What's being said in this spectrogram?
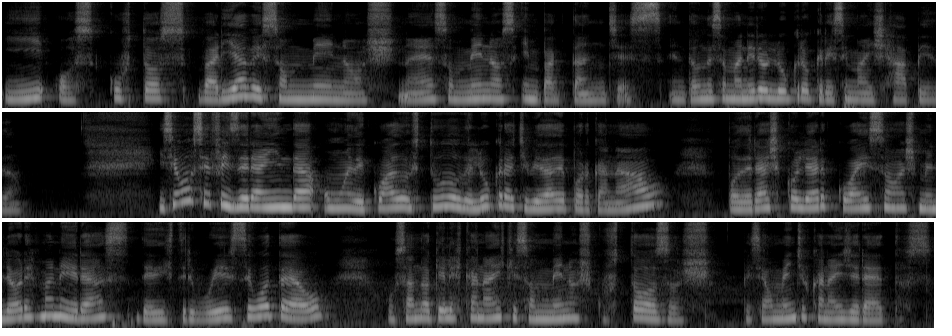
e os custos variáveis são menos, né? são menos impactantes. Então, dessa maneira, o lucro cresce mais rápido. E se você fizer ainda um adequado estudo de lucratividade por canal, poderá escolher quais são as melhores maneiras de distribuir seu hotel usando aqueles canais que são menos custosos, especialmente os canais diretos.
